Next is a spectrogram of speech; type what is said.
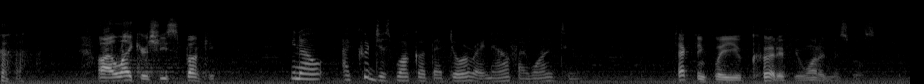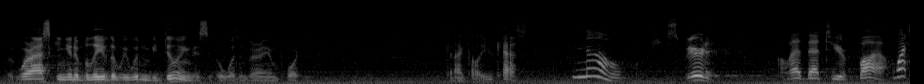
Oh, I like her. She's spunky. You know, I could just walk out that door right now if I wanted to. Technically, you could if you wanted, Miss Wilson. But we're asking you to believe that we wouldn't be doing this if it wasn't very important. Can I call you Cassie? No. She's spirited. I'll add that to your file. What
